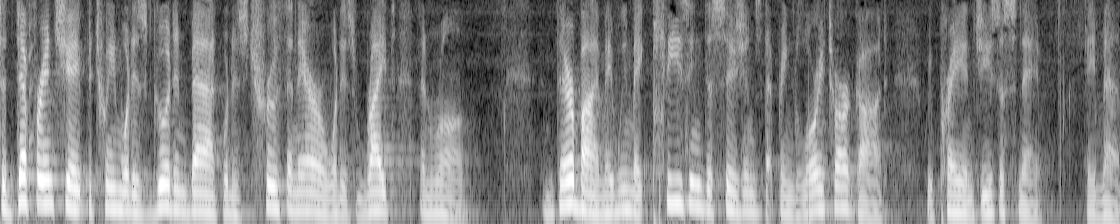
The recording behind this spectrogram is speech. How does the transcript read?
to differentiate between what is good and bad, what is truth and error, what is right and wrong. And thereby, may we make pleasing decisions that bring glory to our God. We pray in Jesus' name. Amen.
